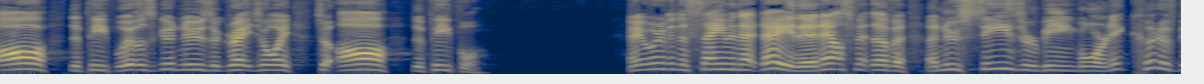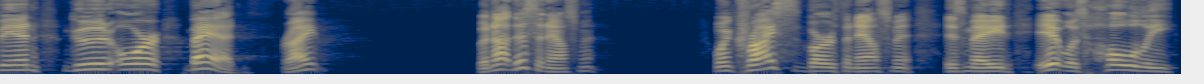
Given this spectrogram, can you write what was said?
All the people. It was good news of great joy to all the people. And it would have been the same in that day. The announcement of a, a new Caesar being born, it could have been good or bad, right? But not this announcement. When Christ's birth announcement is made, it was wholly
